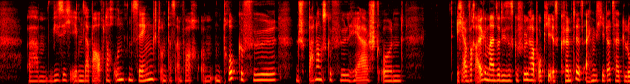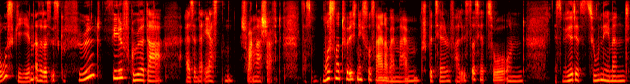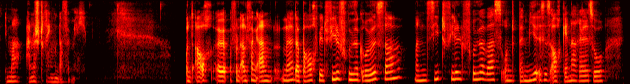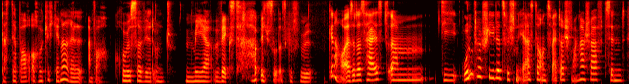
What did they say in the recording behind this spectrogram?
wie sich eben der Bauch nach unten senkt und dass einfach ähm, ein Druckgefühl, ein Spannungsgefühl herrscht und ich einfach allgemein so dieses Gefühl habe, okay, es könnte jetzt eigentlich jederzeit losgehen. Also das ist gefühlt viel früher da als in der ersten Schwangerschaft. Das muss natürlich nicht so sein, aber in meinem speziellen Fall ist das jetzt so und es wird jetzt zunehmend immer anstrengender für mich. Und auch äh, von Anfang an, ne, der Bauch wird viel früher größer, man sieht viel früher was und bei mir ist es auch generell so, dass der Bauch auch wirklich generell einfach größer wird und mehr wächst, habe ich so das Gefühl. Genau, also das heißt, ähm, die Unterschiede zwischen erster und zweiter Schwangerschaft sind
